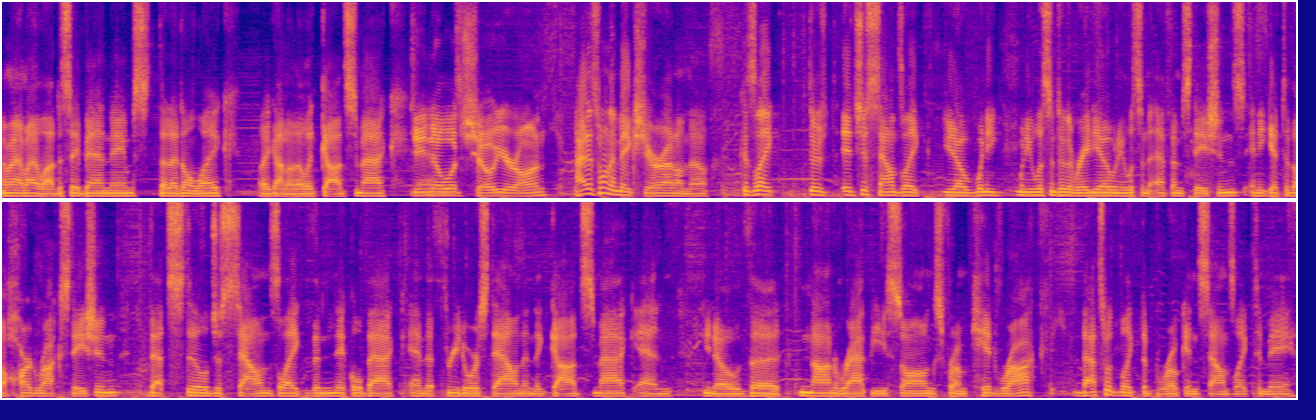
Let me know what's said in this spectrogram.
am I, am I allowed to say band names that i don't like like i don't know like godsmack Do you know what show you're on? I just want to make sure. I don't know because like there's it just sounds like you know when you when you listen to the radio when you listen to FM stations and you get to the hard rock station that still just sounds like the Nickelback and the Three Doors Down and the Godsmack and you know the non-rappy songs from Kid Rock. That's what like the broken sounds like to me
